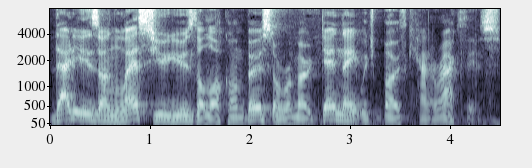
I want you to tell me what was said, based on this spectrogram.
That is, unless you use the lock-on burst or remote detonate, which both counteract this.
